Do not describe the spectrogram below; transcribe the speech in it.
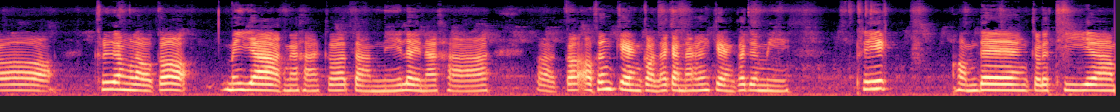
ก็ เครื่องเราก็ไม่ยากนะคะ ก็ตามนี้เลยนะคะก็เอาเครื่องแกงก่อนแล้วกันนะ เครื่องแกงก็จะมีพริก หอมแดง กระเทียม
